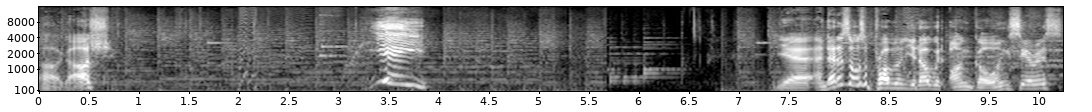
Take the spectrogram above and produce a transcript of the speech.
Oh gosh. Yay! Yeah, and that is also a problem, you know, with ongoing series.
